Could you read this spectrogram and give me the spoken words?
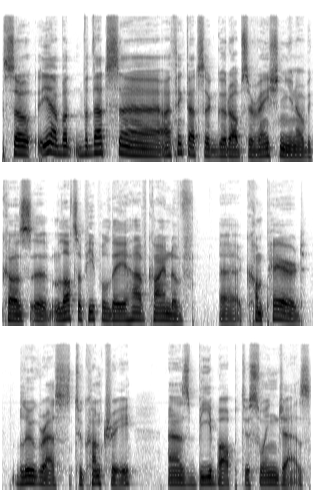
So yeah, but but that's uh, I think that's a good observation, you know, because uh, lots of people they have kind of uh, compared bluegrass to country as bebop to swing jazz.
